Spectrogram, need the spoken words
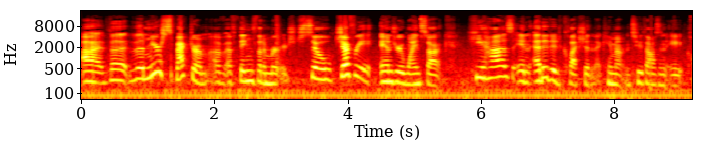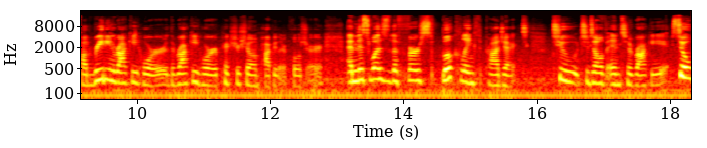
uh, the the mere spectrum of, of things that emerged. So Jeffrey Andrew Weinstock, he has an edited collection that came out in 2008 called Reading Rocky Horror: The Rocky Horror Picture Show and Popular Culture, and this was the first book length project to to delve into Rocky. So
